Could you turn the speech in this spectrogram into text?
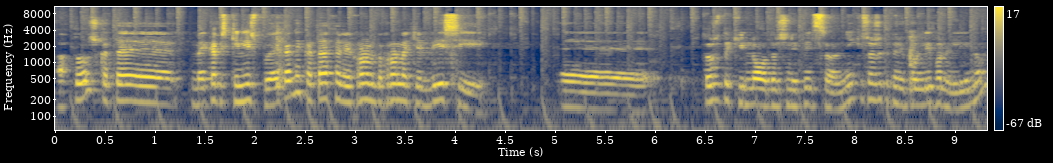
Αυτός με κάποιες κινήσεις που έκανε κατάφερε χρόνο με τον χρόνο να κερδίσει ε, τόσο το κοινό των συνηθίων της Θεσσαλονίκης όσο και των υπολείπων Ελλήνων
